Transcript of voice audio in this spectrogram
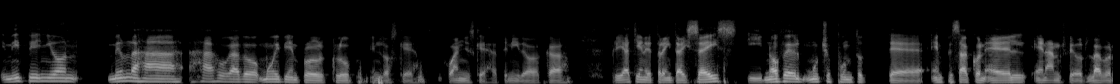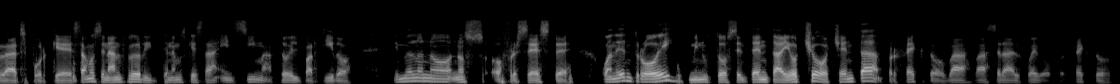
mi opinión, Milner ha, ha, jugado muy bien por el club en los que, cinco años que ha tenido acá, pero ya tiene 36 y no veo mucho punto de empezar con él en Anfield, la verdad, porque estamos en Anfield y tenemos que estar encima todo el partido. Y Milner no nos ofrece este. Cuando entró hoy, minuto 78, 80, perfecto, va, va a ser el juego, perfecto.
